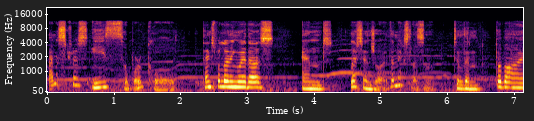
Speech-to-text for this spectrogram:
and stress is super cool thanks for learning with us and let's enjoy the next lesson till then bye bye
